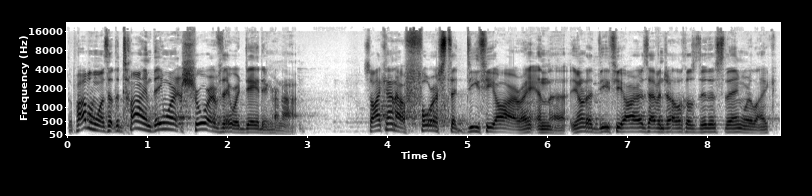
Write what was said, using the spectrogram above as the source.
The problem was at the time, they weren't sure if they were dating or not. So I kind of forced a DTR, right? And the, you know what a DTR is? Evangelicals do this thing where like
